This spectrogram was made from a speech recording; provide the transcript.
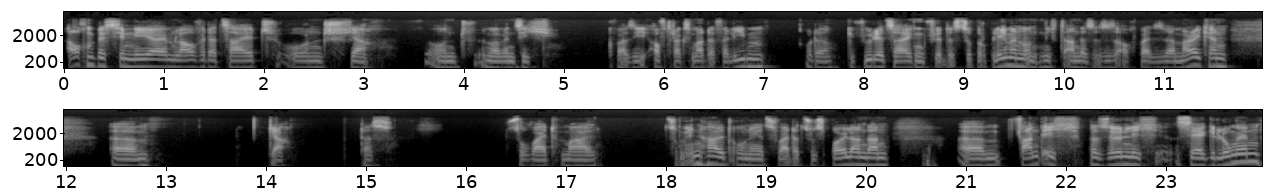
auch ein bisschen näher im Laufe der Zeit und ja, und immer wenn sich quasi Auftragsmörder verlieben oder Gefühle zeigen, führt das zu Problemen und nicht anders ist es auch bei The American. Ähm, ja, das soweit mal zum Inhalt, ohne jetzt weiter zu spoilern dann. Ähm, fand ich persönlich sehr gelungen.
